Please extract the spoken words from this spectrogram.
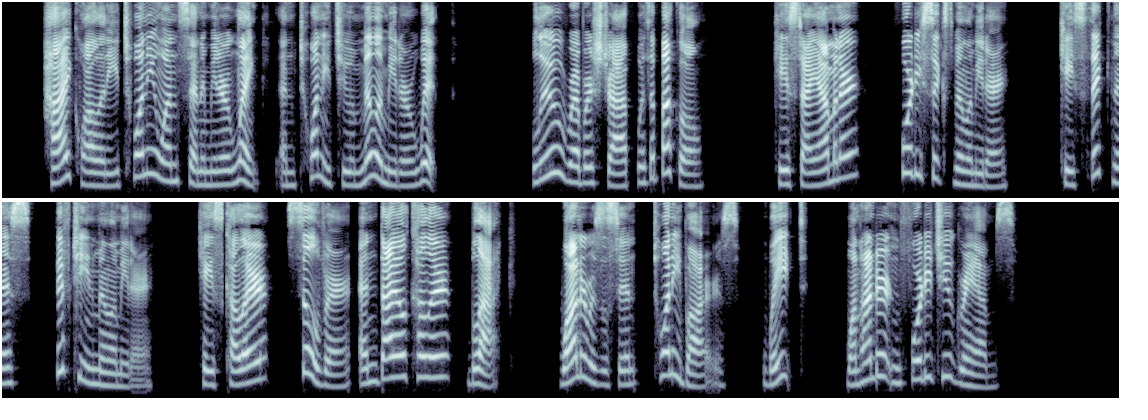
High quality 21 centimeter length and 22 millimeter width. Blue rubber strap with a buckle. Case diameter 46 millimeter. Case thickness 15 millimeter. Case color silver and dial color black. Water resistant 20 bars. Weight 142 grams.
